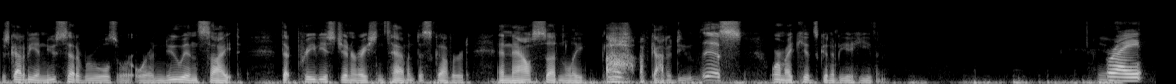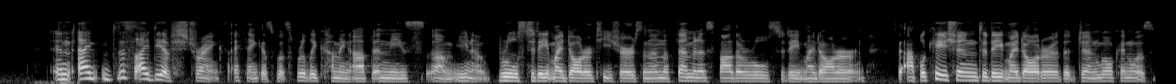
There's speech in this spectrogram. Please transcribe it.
There's got to be a new set of rules or, or a new insight that previous generations haven't discovered, and now suddenly, ah, I've got to do this, or my kid's going to be a heathen. Yeah. Right. And I, this idea of strength, I think, is what's really coming up in these, um, you know, rules to date my daughter T-shirts, and then the feminist father rules to date my daughter, and the application to date my daughter that Jen Wilkin was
